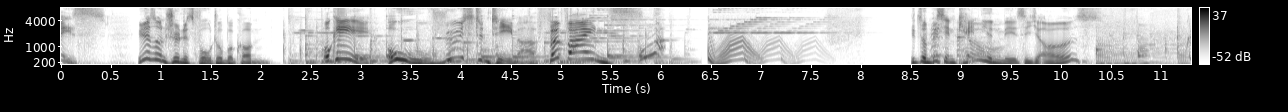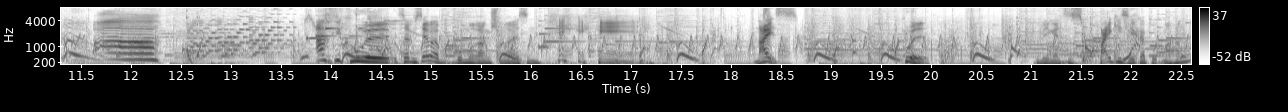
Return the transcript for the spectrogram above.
Nice! Wieder so ein schönes Foto bekommen. Okay. Oh, Wüstenthema. 5-1. Sieht so ein bisschen Canyon-mäßig aus. Ah! Ach, wie cool. Jetzt darf ich selber Bumerang schmeißen. nice. Cool. Können wir die ganzen Spikies hier kaputt machen.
